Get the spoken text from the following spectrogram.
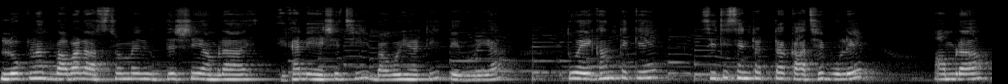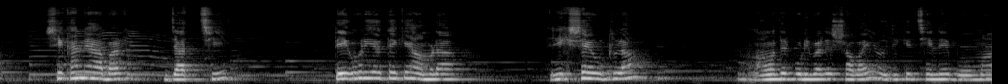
লোকনাথ বাবার আশ্রমের উদ্দেশ্যে আমরা এখানে এসেছি, বাগুইহাটি তেঘুরিয়া তো এখান থেকে সিটি সেন্টারটা কাছে বলে আমরা সেখানে আবার যাচ্ছি। তেঘুরিয়া থেকে আমরা রিক্সায় উঠলাম। আমাদের পরিবারের সবাই, ওইদিকে ছেলে, বৌমা,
